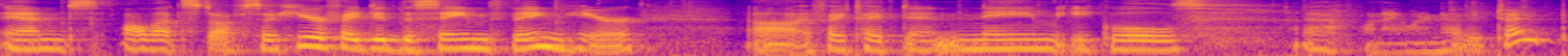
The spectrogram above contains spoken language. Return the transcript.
and all that stuff. So here, if I did the same thing here, uh, if I typed in name equals, uh, when I learn how to type,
